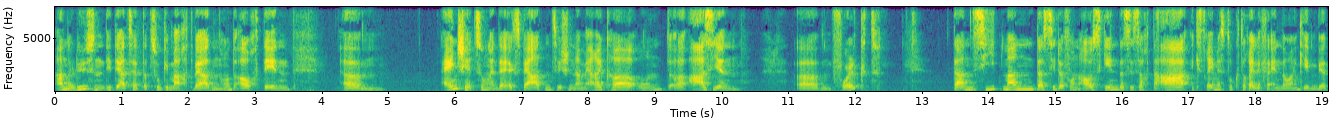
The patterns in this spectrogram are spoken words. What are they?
Analysen, die derzeit dazu gemacht werden und auch den ähm, Einschätzungen der Experten zwischen Amerika und äh, Asien ähm, folgt, dann sieht man, dass sie davon ausgehen, dass es auch da extreme strukturelle Veränderungen geben wird.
